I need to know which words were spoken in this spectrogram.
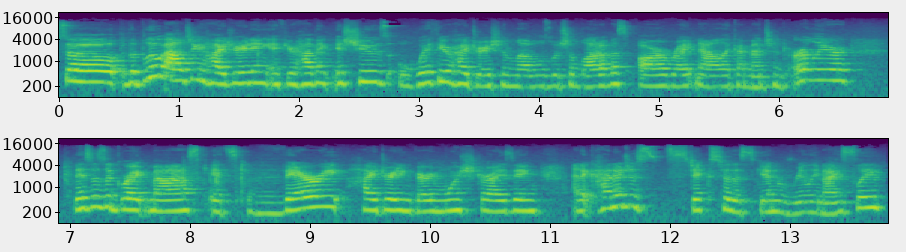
So the blue algae hydrating, if you're having issues with your hydration levels, which a lot of us are right now, like I mentioned earlier, this is a great mask. It's very hydrating, very moisturizing, and it kind of just sticks to the skin really nicely.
